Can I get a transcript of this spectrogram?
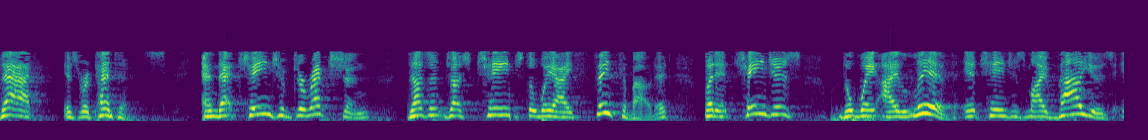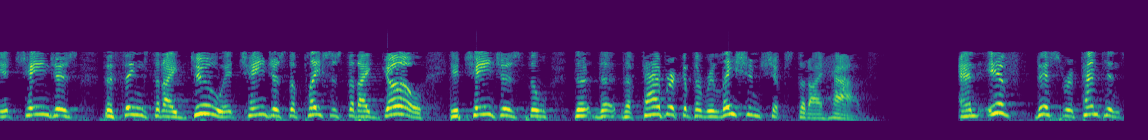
That is repentance. And that change of direction doesn't just change the way I think about it, but it changes the way I live. It changes my values. It changes the things that I do. It changes the places that I go. It changes the, the, the, the fabric of the relationships that I have. And if this repentance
